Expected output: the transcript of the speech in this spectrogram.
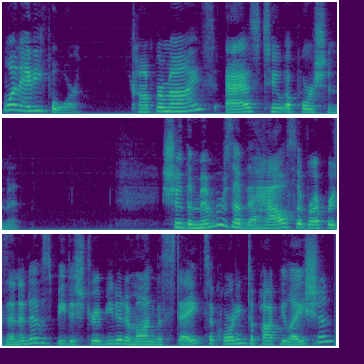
184. Compromise as to apportionment. Should the members of the House of Representatives be distributed among the states according to population?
